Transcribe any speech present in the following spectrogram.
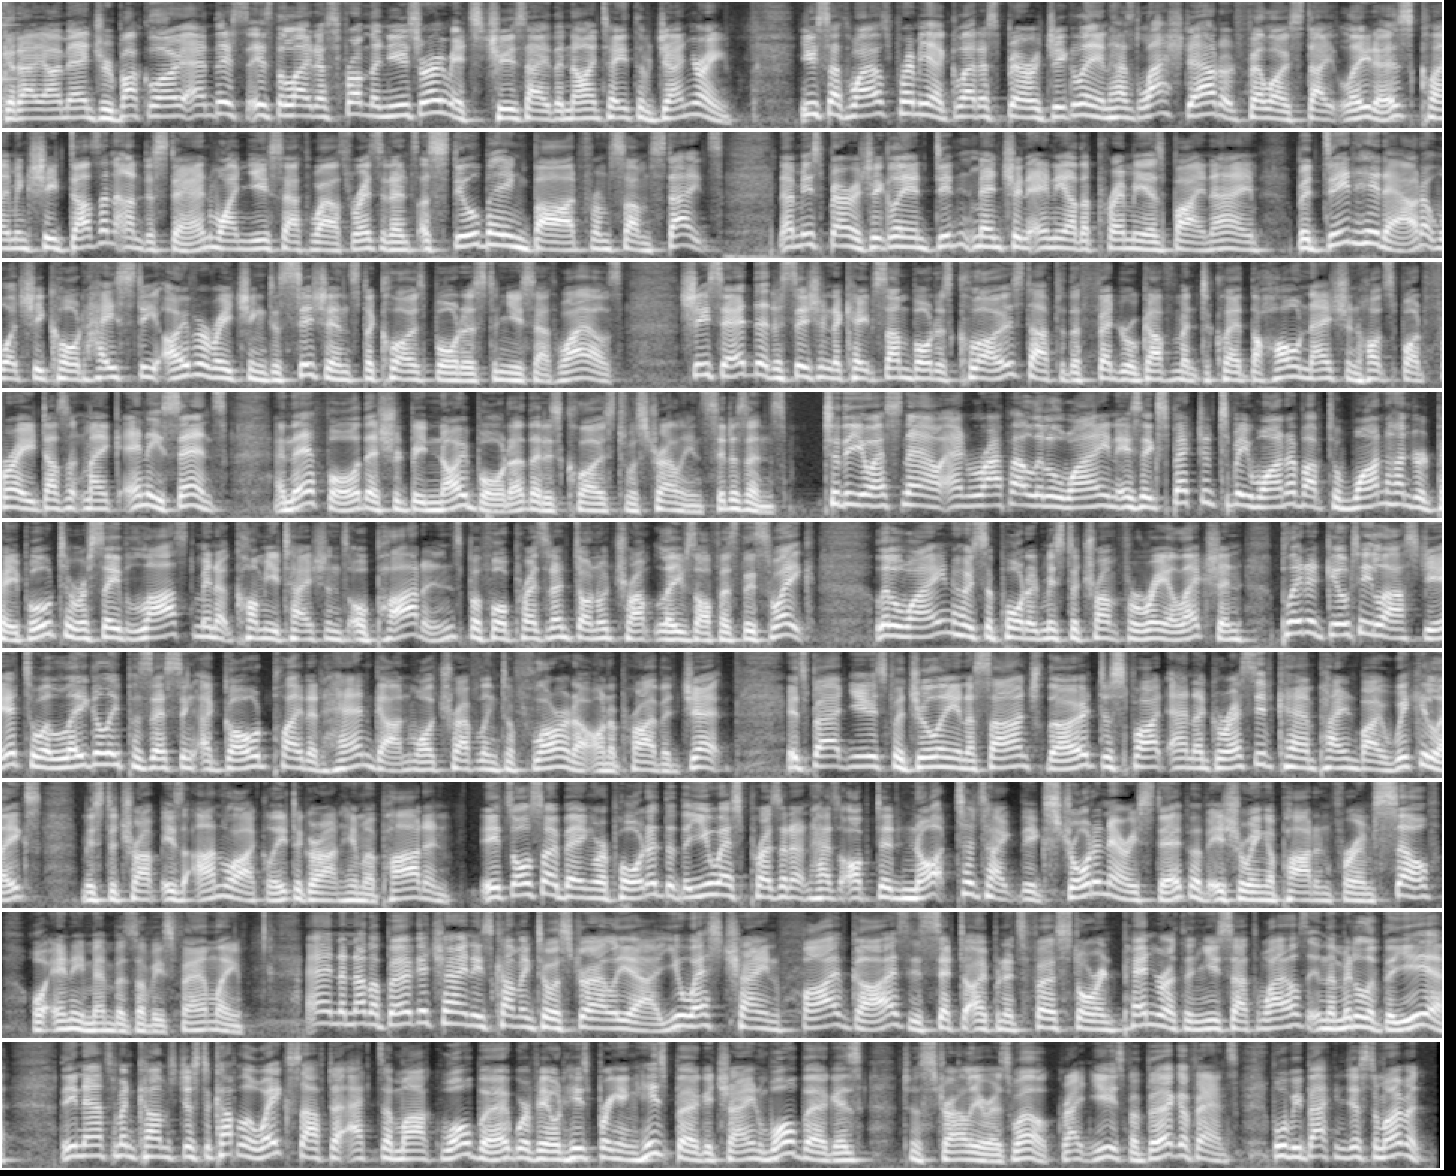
G'day, I'm Andrew Bucklow, and this is the latest from the newsroom. It's Tuesday, the 19th of January. New South Wales Premier Gladys Berejiklian has lashed out at fellow state leaders, claiming she doesn't understand why New South Wales residents are still being barred from some states. Now, Miss Berejiklian didn't mention any other premiers by name, but did hit out at what she called hasty, overreaching decisions to close borders to New South Wales. She said the decision to keep some borders closed after the federal government declared the whole nation hotspot free doesn't make any sense, and therefore there should be no border that is closed to Australian citizens. To the US now, and rapper Lil Wayne is expected to be one of up to 100 people to receive last minute commutations or pardons before President Donald Trump leaves office this week. Lil Wayne, who supported Mr. Trump for re election, pleaded guilty last year to illegally possessing a gold plated handgun while travelling to Florida on a private jet. It's bad news for Julian Assange, though. Despite an aggressive campaign by WikiLeaks, Mr. Trump is unlikely to grant him a pardon. It's also being reported that the US president has opted not to take the extraordinary step of issuing a pardon for himself or any members of his family. And another burger chain is coming to Australia. US chain Five Guys is set to open its first store in Penrith in New South Wales in the middle of the year. The announcement comes just a couple of weeks after actor Mark Wahlberg revealed he's bringing his burger chain, Wahlburgers, to Australia as well. Great news for burger fans. We'll be back in just a moment.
